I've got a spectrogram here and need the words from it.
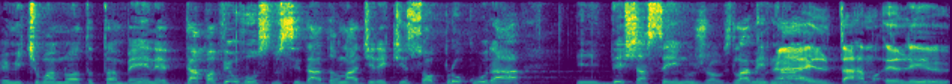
emitiu uma nota também, né? Dá pra ver o rosto do cidadão lá direitinho, só procurar e deixar sem ir nos jogos. Lamentável. Não, ele tava ele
